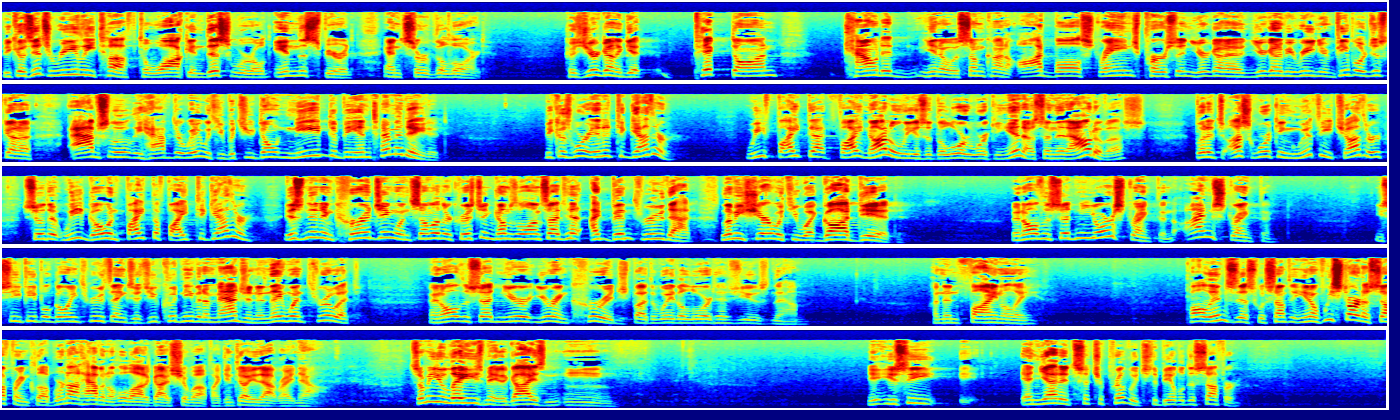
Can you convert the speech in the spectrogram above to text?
Because it's really tough to walk in this world in the Spirit and serve the Lord. Because you're going to get picked on, counted, you know, as some kind of oddball, strange person. You're going to you're going to be reading. People are just going to absolutely have their way with you. But you don't need to be intimidated because we're in it together we fight that fight. Not only is it the Lord working in us and then out of us, but it's us working with each other so that we go and fight the fight together. Isn't it encouraging when some other Christian comes alongside? I've been through that. Let me share with you what God did. And all of a sudden, you're strengthened. I'm strengthened. You see people going through things that you couldn't even imagine, and they went through it. And all of a sudden, you're, you're encouraged by the way the Lord has used them. And then finally, Paul ends this with something. You know, if we start a suffering club, we're not having a whole lot of guys show up. I can tell you that right now. Some of you ladies, the guys, mm. you, you see, and yet it's such a privilege to be able to suffer.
